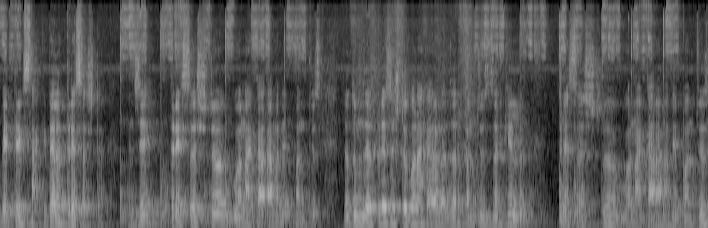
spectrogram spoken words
बेत्रिक सहा किती त्याला त्रेसष्ट? म्हणजे त्रेसष्ट गुणाकारामध्ये पंचवीस. तर तुम्ही जर त्रेसष्ट गुणाकारामध्ये जर पंचवीस जर केलं त्रेसष्ट गुणाकारामध्ये पंचवीस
